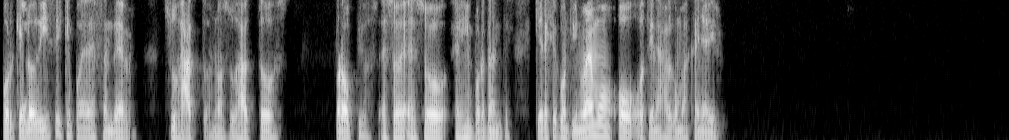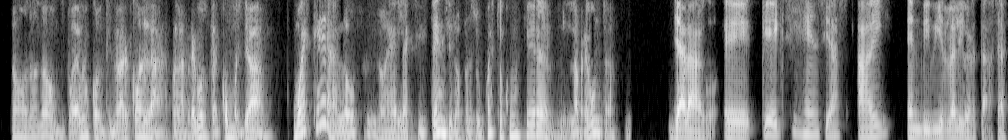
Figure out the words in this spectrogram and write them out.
por qué lo dice y que puede defender sus actos, ¿no? Sus actos propios. Eso, eso es importante. ¿Quieres que continuemos o, tienes algo más que añadir? No, no, no. Podemos continuar con la, con la pregunta. ¿Cómo, ya, ¿Cómo es que era lo, la existencia, los presupuestos? ¿Cómo es que era la pregunta? Ya la hago. Eh, ¿Qué exigencias hay en vivir la libertad? O sea,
